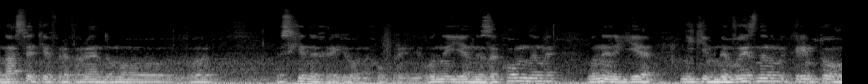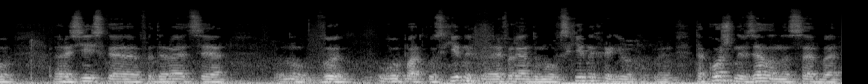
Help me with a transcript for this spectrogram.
наслідків референдуму в східних регіонах України. Вони є незаконними, вони є ніким не визнаними. Крім того, Російська Федерація ну, в у випадку східних референдуму в східних регіонах України також не взяла на себе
